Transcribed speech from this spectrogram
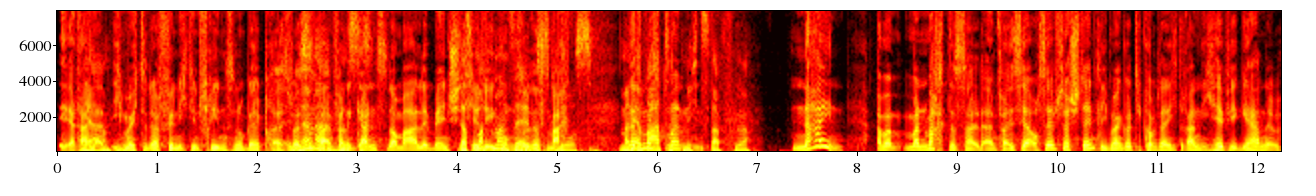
äh, Reinhard, Ja. ich möchte dafür nicht den Friedensnobelpreis. Du, Nein, das war einfach eine das- ganz normale Das menschliche macht Regung. man so. Das macht, man das macht erwartet man- nichts dafür. Nein, aber man macht es halt einfach. Ist ja auch selbstverständlich. Mein Gott, die kommt da nicht dran. Ich helfe ihr gerne.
